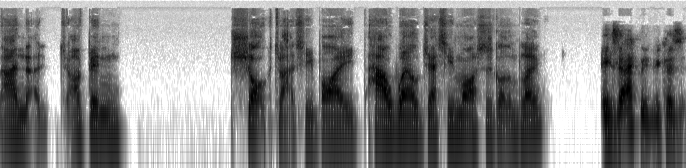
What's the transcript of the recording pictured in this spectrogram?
And uh, I've been shocked actually by how well Jesse Marsch has got them playing. Exactly, because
